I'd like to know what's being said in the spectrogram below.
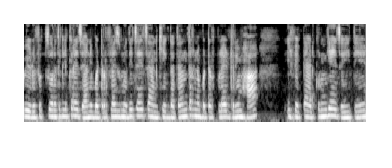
व्हिडिओ इफेक्ट्सवरती क्लिक करायचं आहे आणि बटरफ्लायजमध्येच यायचं आहे आणखी एकदा. त्यानंतर ना बटरफ्लाय ड्रीम हा इफेक्ट ॲड करून घ्यायचा. आहे इथे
